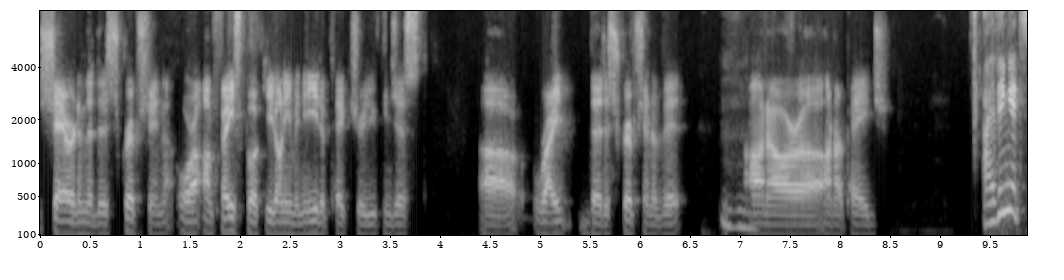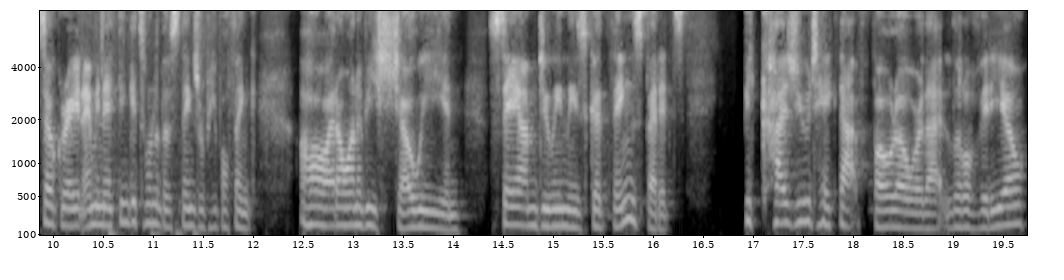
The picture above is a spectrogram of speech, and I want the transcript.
share it in the description or on facebook you don't even need a picture you can just uh, write the description of it mm-hmm. on our uh, on our page i think it's so great i mean i think it's one of those things where people think oh i don't want to be showy and say i'm doing these good things but it's because you take that photo or that little video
